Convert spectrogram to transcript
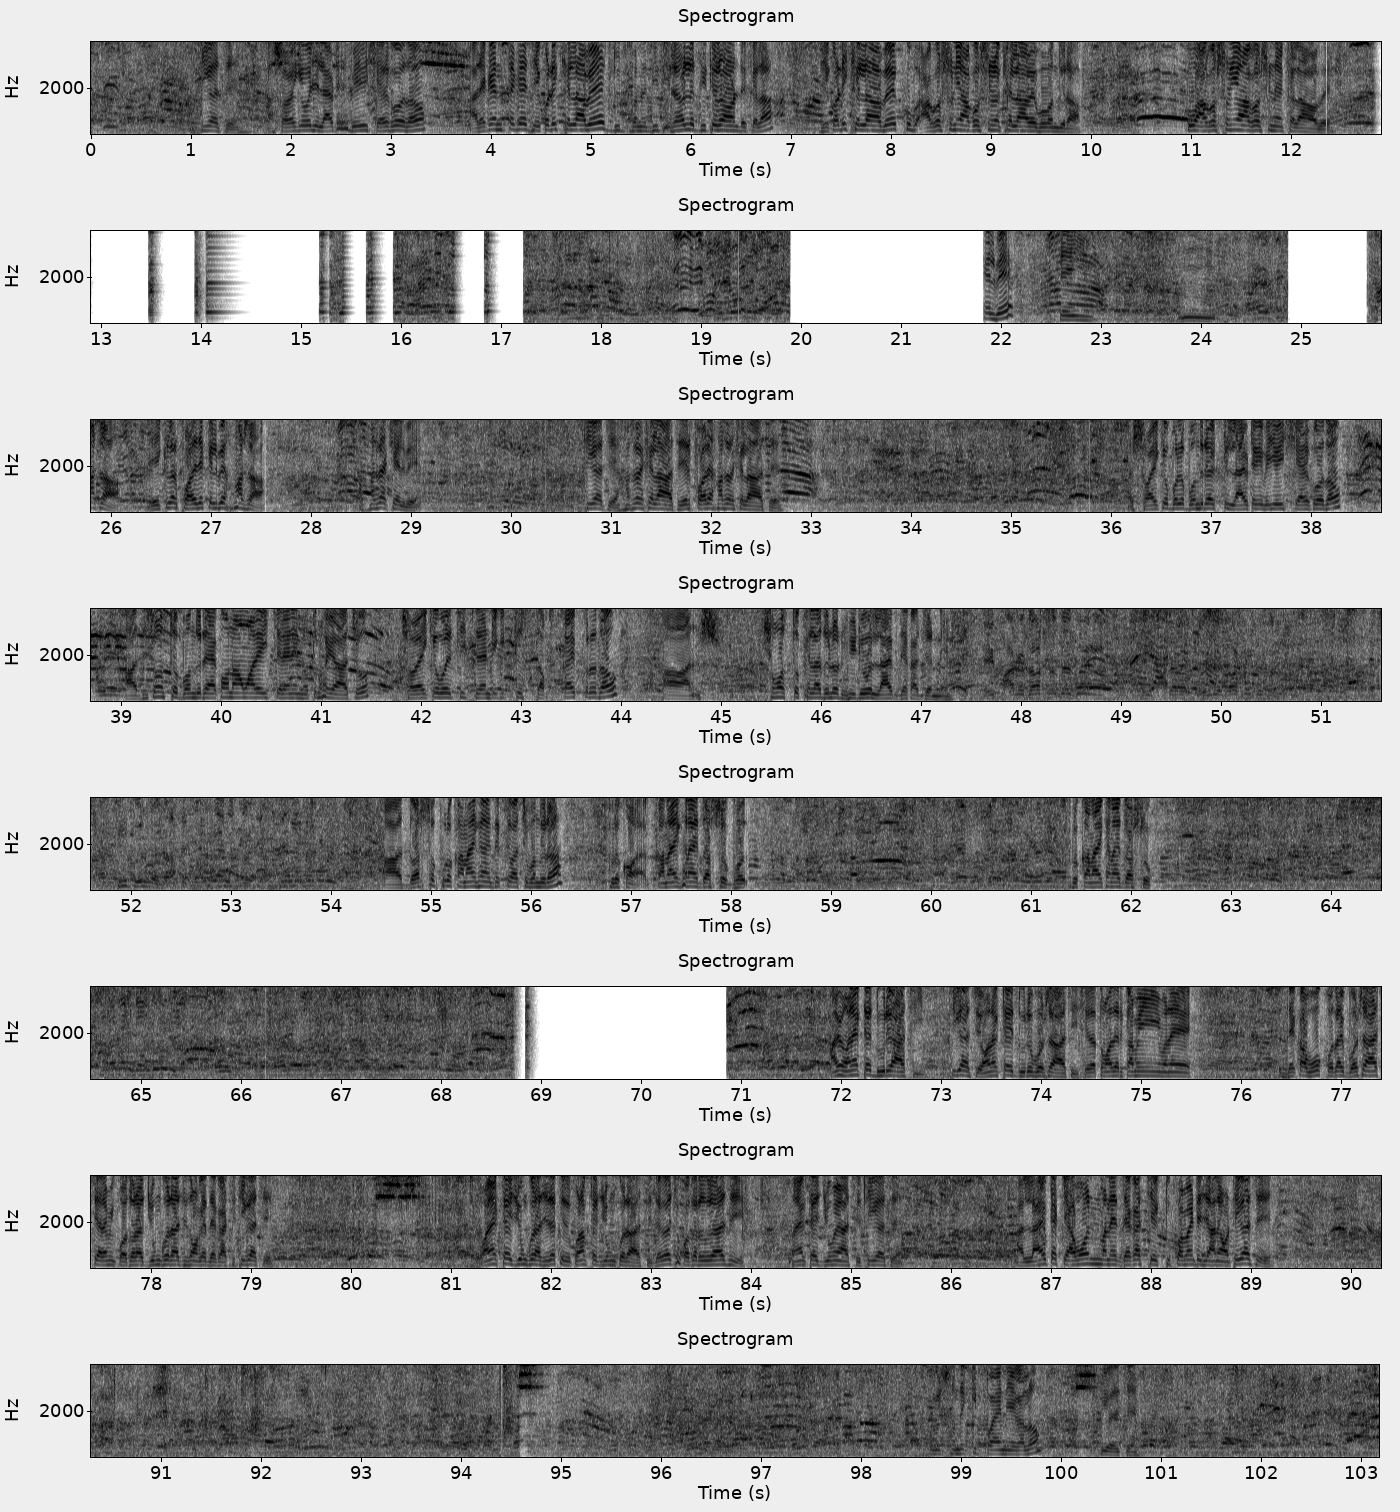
ঠিক আছে? আর সবাইকে বলছি লাইভটা বেশি শেয়ার করে দাও। আর এখান থেকে যে কটি খেলা হবে মানে এটা হলো দ্বিতীয় রাউন্ডে খেলা। যে কটি খেলা হবে, খুব আকর্ষণীয় আকর্ষণীয় খেলা হবে বন্ধুরা। খুব আকর্ষণীয় আকর্ষণীয় খেলা হবে। খেলবে সেই হাসা। এই খেলার পরে যে খেলবে হাসা। হাসা খেলবে। ঠিক আছে, হাসার খেলা আছে। এরপরে হাসার খেলা আছে আর সবাইকে বলে বন্ধুরা একটু লাইভটাকে বেশি বেশি শেয়ার করে দাও। আর যে সমস্ত বন্ধুরা এখনও আমার এই চ্যানেলে নতুন হয়ে আছো সবাইকে বলছি চ্যানেলটিকে একটু সাবস্ক্রাইব করে দাও আর সমস্ত খেলাধুলোর ভিডিও লাইভ দেখার জন্যে। আর দর্শক পুরো কানায় খানায় দেখতে পাচ্ছি বন্ধুরা পুরো কানায় খানায় দর্শক পুরো কানায় খানায় দর্শক। আমি অনেকটা দূরে আছি, ঠিক আছে? অনেকটাই দূরে বসে আছি। সেটা তোমাদেরকে আমি মানে দেখাবো কোথায় বসে আছি আর আমি কতটা জুম করে আছি তোমাকে দেখাচ্ছি, ঠিক আছে? অনেকটাই জুম করে আছি দেখো অনেকটা জুম করে আছি। দেখেছ কতটা দূরে আছি? অনেকটাই জুমে আছি, ঠিক আছে? আর লাইভটা কেমন মানে দেখাচ্ছে একটু কমেন্টে জানাও, ঠিক আছে? সুন্দর কি পয়েন্ট নিয়ে গেল। কি হয়েছে Thank you.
